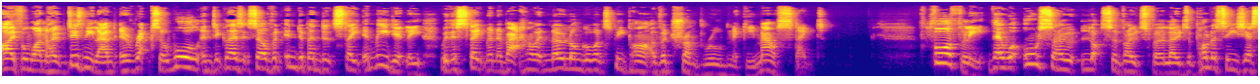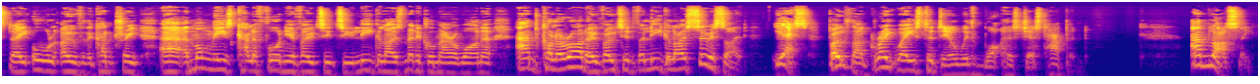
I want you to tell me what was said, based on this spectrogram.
I, for one, hope Disneyland erects a wall and declares itself an independent state immediately with a statement about how it no longer wants to be part of a Trump ruled Mickey Mouse state. Fourthly, there were also lots of votes for loads of policies yesterday all over the country. Uh, among these, California voted to legalise medical marijuana and Colorado voted for legalised suicide. Yes, both are great ways to deal with what has just happened. And lastly,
